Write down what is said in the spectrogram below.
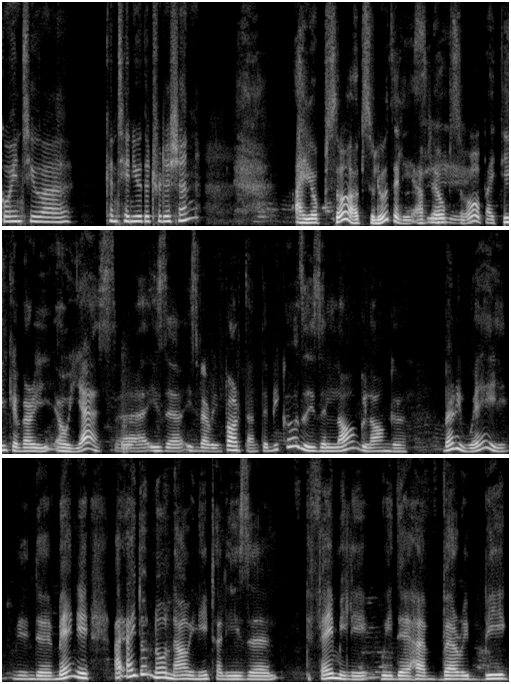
going to uh continue the tradition I hope so, absolutely. I hope so. I think a very, oh yes, uh, is uh, is very important because it's a long, long, uh, very way. Mean, the many, I, I don't know now in Italy is uh, the family we they have very big,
